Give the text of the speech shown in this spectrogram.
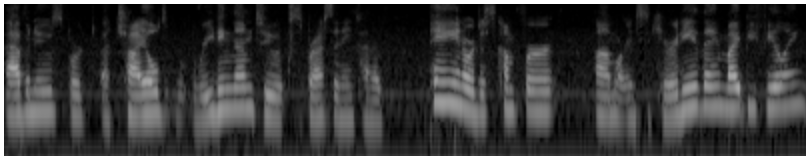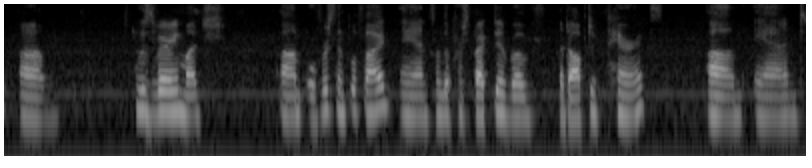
avenues for a child reading them to express any kind of pain or discomfort um, or insecurity they might be feeling. It was very much um, oversimplified and from the perspective of adoptive parents. Um, and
